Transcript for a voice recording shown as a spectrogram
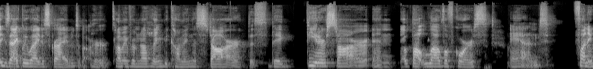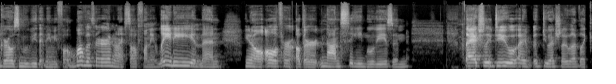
exactly what I described. It's about her coming from nothing, becoming the star, this big theater star, and about love, of course. And Funny Girl is a movie that made me fall in love with her. And then I saw Funny Lady, and then, you know, all of her other non Siggy movies. And I actually do. I do actually love like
